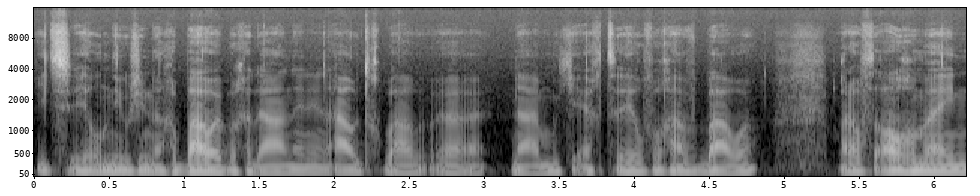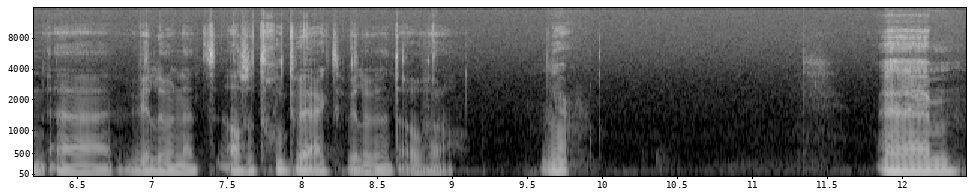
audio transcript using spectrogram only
iets heel nieuws in een gebouw hebben gedaan. En in een oud gebouw nou, moet je echt heel veel gaan verbouwen. Maar over het algemeen willen we het, als het goed werkt, willen we het overal. Ja. Um.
